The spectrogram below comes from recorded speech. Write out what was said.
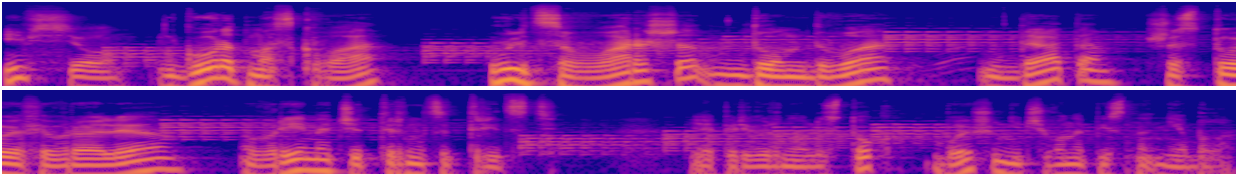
И все. Город Москва, улица Варыша, дом 2, дата 6 февраля, время 14.30. Я перевернул листок, больше ничего написано не было.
